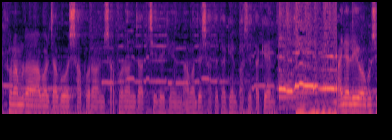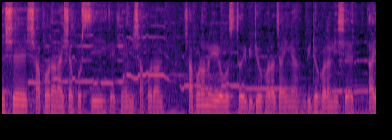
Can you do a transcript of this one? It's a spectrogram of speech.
এখন আমরা আবার যাব সাফরান। সাফরান যাচ্ছি, দেখেন, আমাদের সাথে থাকেন, পাশে থাকেন। ফাইনালি অবশেষে সাপরান আইসা পড়ছি। দেখেন, সাপরান, সাপরানও এই অবস্থায় ভিডিও করা যায় না। ভিডিও করা নিষেধ, তাই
